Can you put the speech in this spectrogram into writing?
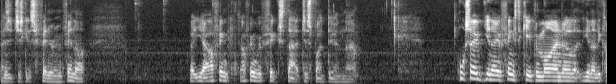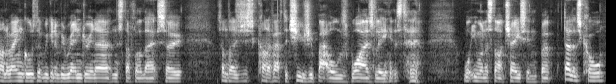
as it just gets thinner and thinner. But yeah, I think I think we've fixed that just by doing that. Also, you know, things to keep in mind are you know the kind of angles that we're going to be rendering at and stuff like that. So sometimes you just kind of have to choose your battles wisely as to what you want to start chasing. But that looks cool.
